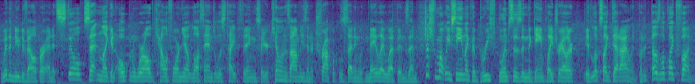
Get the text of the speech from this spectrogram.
with a new developer, and it's still set in like an open world California, Los Angeles type thing. So you're killing zombies in a tropical setting with melee weapons, and just from what we've seen, like the brief glimpses in the gameplay trailer, it looks like Dead Island, but it does look like fun.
